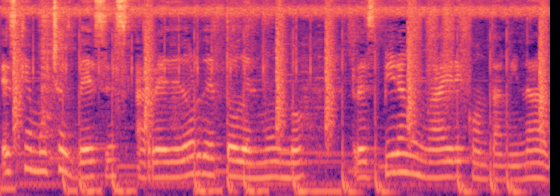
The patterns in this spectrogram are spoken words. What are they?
es que muchas veces alrededor de todo el mundo respiran un aire contaminado,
